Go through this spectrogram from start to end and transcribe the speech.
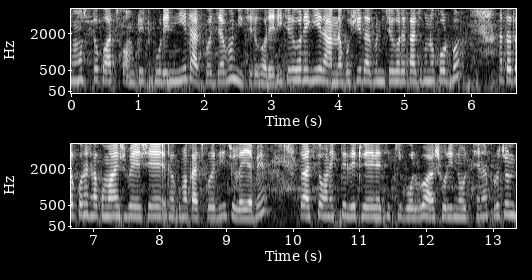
সমস্ত কাজ কমপ্লিট করে নিয়ে তারপর যাব নিচের ঘরে। নিচের ঘরে গিয়ে রান্না বসিয়ে তারপর নিচের ঘরে কাজগুলো করব। আর ততক্ষণে ঠাকুমা আসবে, এসে ঠাকুমা কাজ করে দিয়ে চলে যাবে। তো আজকে অনেকটা লেট হয়ে গেছে, কি বলব? আর শরীর নড়ছে না। প্রচণ্ড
